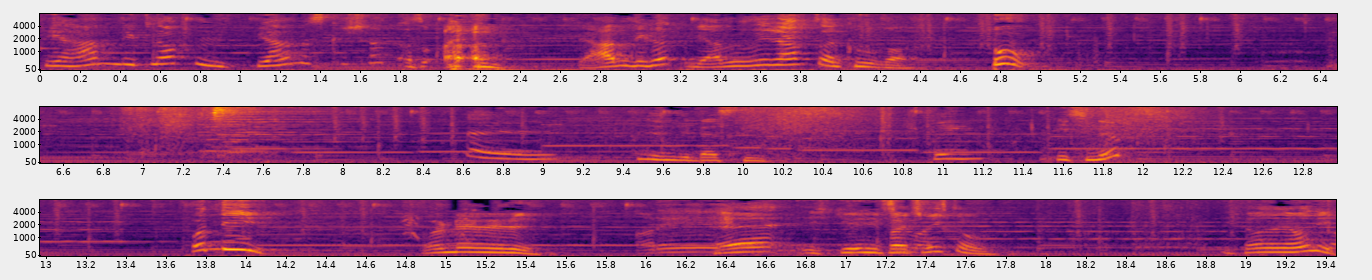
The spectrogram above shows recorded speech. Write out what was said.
Wir haben die Glocken. Wir haben es geschafft. Also, äh, wir haben die Glocken. Wir haben es geschafft, Sakura. Puh. Hey, wir sind die Besten. Springen. Die Smith? Und die. Oh nee. Hä? Ich gehe in die falsche Richtung. Ich weiß ja auch nicht.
